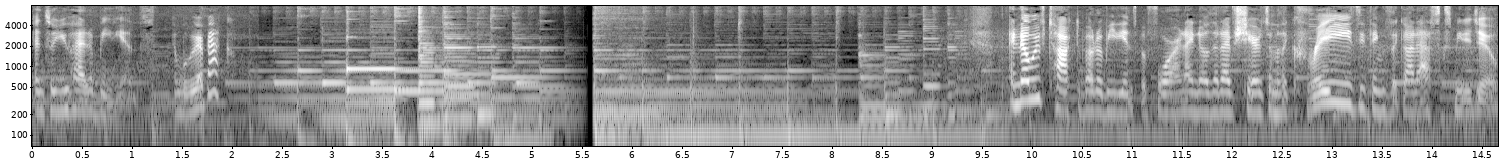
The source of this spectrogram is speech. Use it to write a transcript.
and so you had obedience. And we'll be right back. I know we've talked about obedience before, and I know that I've shared some of the crazy things that God asks me to do.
